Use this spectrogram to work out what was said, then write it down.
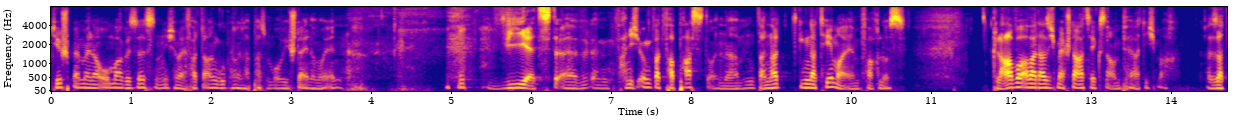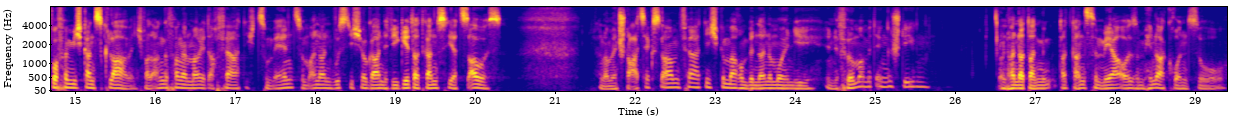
Tisch bei meiner Oma gesessen. Ich habe meinen Vater angeguckt und gesagt, pass mal, wie Steine mal in. Wie jetzt? Äh, fand ich irgendwas verpasst und ähm, dann hat, ging das Thema einfach los. Klar war aber, dass ich mein Staatsexamen fertig mache. Also das war für mich ganz klar. Wenn ich mal angefangen habe, mache ich das fertig. Zum einen, zum anderen wusste ich ja gar nicht, wie geht das Ganze jetzt aus. Dann habe ich mein Staatsexamen fertig gemacht und bin dann einmal in die in eine Firma mit eingestiegen und habe dann das Ganze mehr aus dem Hintergrund so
